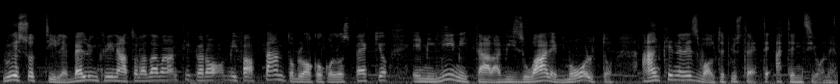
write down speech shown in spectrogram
lui è sottile, bello inclinato là davanti, però mi fa tanto blocco con lo specchio e mi limita la visuale molto, anche nelle svolte più strette, attenzione.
